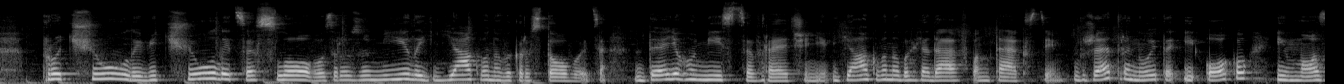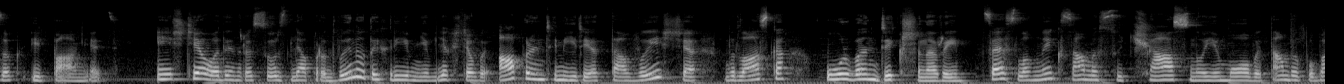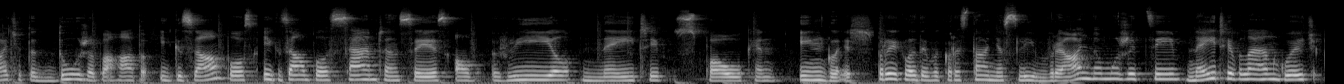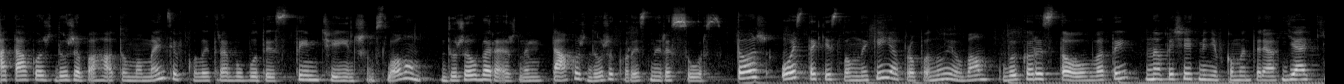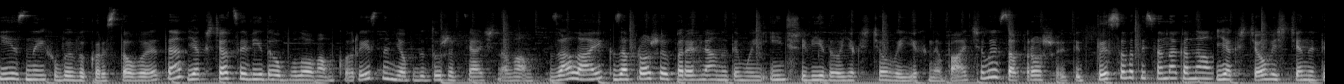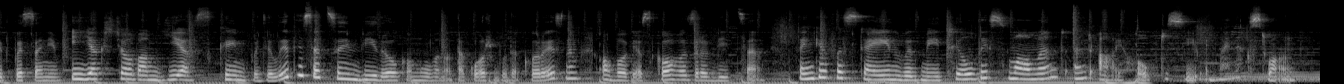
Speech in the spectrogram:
прочули, відчули це слово, зрозуміли, як воно використовується, де його місце в реченні, як воно виглядає в контексті. Вже тренуйте і око, і мозок, і пам'ять. І ще один ресурс для продвинутих рівнів. Якщо ви upper intermediate та вище, будь ласка, Urban Dictionary. Це словник саме сучасної мови. Там ви побачите дуже багато examples, example sentences of real native spoken English. Приклади використання слів в реальному житті, native language, а також дуже багато моментів, коли треба бути з тим чи іншим словом дуже обережним. Також дуже корисний ресурс. Тож, ось такі словники я пропоную вам використовувати. Напишіть мені в коментарях, які з них ви використовуєте. Якщо це відео було вам корисним, я буду дуже вдячна вам за лайк. Запрошую переглянути мої інші відео, якщо ви їх не бачили. Запрошую підписуватися на канал, якщо ви ще не підписані. І якщо вам є з ким поділитися цим відео, кому воно також буде корисним, обов'язково зробіть це. Thank you for staying with me till this moment and I hope to see you in my next one.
